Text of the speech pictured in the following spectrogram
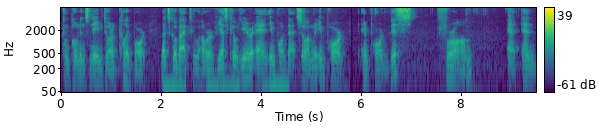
component's name to our clipboard. Let's go back to our VS Code here and import that. So I'm going to import import this from at Ant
